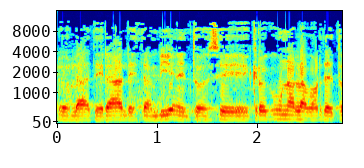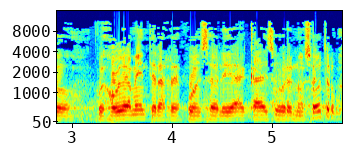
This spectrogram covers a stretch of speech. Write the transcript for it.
los laterales también, entonces creo que es una labor de todo. Pues obviamente la responsabilidad cae sobre nosotros,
